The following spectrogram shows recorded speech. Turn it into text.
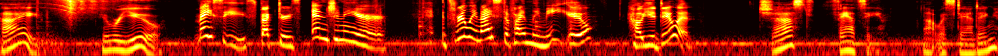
Hi. Who are you? Macie, Spectre's engineer. It's really nice to finally meet you. How you doing? Just fancy, notwithstanding.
